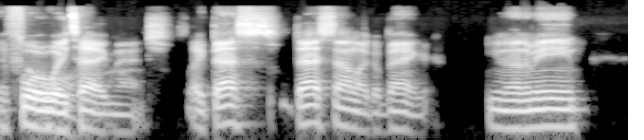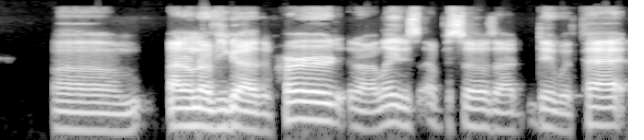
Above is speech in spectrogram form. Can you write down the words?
A four way oh. tag match. Like that's that sound like a banger. You know what I mean? Um, I don't know if you guys have heard in our latest episodes I did with Pat.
